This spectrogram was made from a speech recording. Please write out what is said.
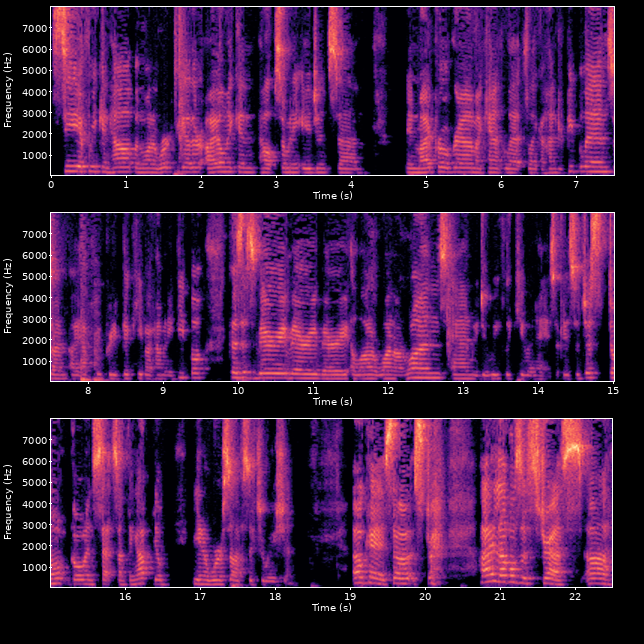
see if we can help and want to work together. I only can help so many agents um, in my program. I can't let like 100 people in, so I'm, i have to be pretty picky about how many people because it's very, very, very a lot of one-on-ones and we do weekly Q&As. Okay, so just don't go and set something up. You'll be in a worse off situation. Okay, so high levels of stress. Uh,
